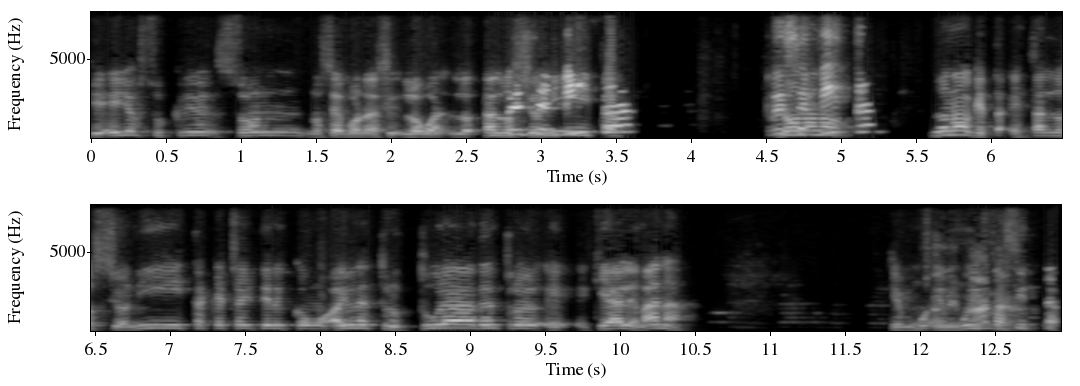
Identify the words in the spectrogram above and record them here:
que ellos suscriben, son, no sé, por decir, lo, lo- están los ¿Reservistas? sionistas, No, no, no. ¿Reservista? no, no, que está- están los sionistas, ¿cachai? Tienen como, hay una estructura dentro eh, eh, que es alemana, que es muy, es muy Alemana. fascista,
